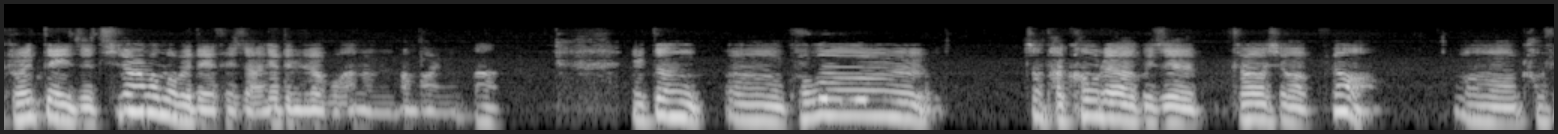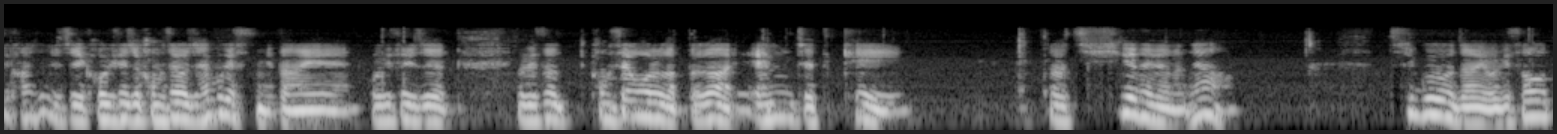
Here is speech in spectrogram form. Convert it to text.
그럴 때 이제 치료하는 방법에 대해서 이제 알려드리려고 하는 방법입니다. 일단 어, 구글 좀 닷컴으로 해갖고 이제 들어가셔갖고요. 어, 검색하 이제 거기서 이제 검색을 좀 해보겠습니다. 예. 거기서 이제 여기서 검색어를 갖다가 MZK 치시게 되면은요. 치고 자 여기서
